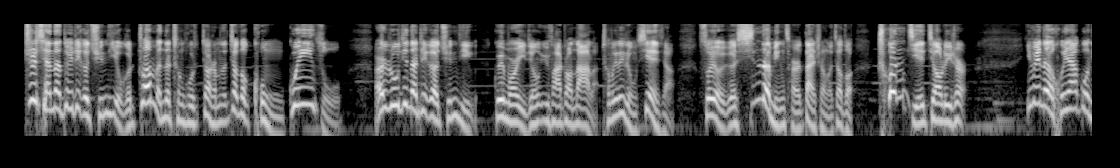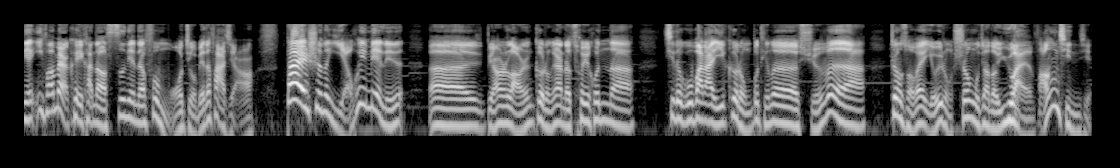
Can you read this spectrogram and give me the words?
之前呢，对这个群体有个专门的称呼，叫什么呢？叫做“恐归族”。而如今的这个群体规模已经愈发壮大了，成为了一种现象。所以有一个新的名词诞生了，叫做“春节焦虑症”。因为呢，回家过年，一方面可以看到思念的父母、久别的发小，但是呢，也会面临呃，比方说老人各种各样的催婚呢，七大姑八大姨各种不停的询问啊。正所谓有一种生物叫做远房亲戚，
